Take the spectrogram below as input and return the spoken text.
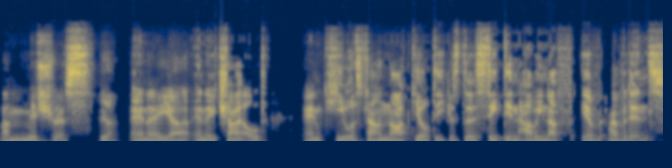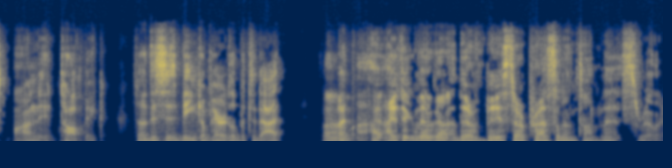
a mistress Yeah. and a uh, and a child, and he was found not guilty because the state didn't have enough ev- evidence on the topic. So this is being compared a little bit to that. Um, I, I think they're gonna they've based their precedent on this, really.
